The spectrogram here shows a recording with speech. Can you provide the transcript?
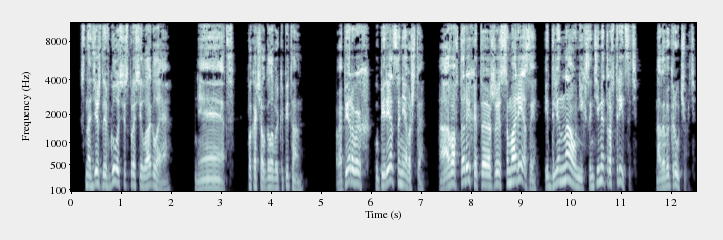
— с надеждой в голосе спросила Аглая. «Нет», — покачал головой капитан. «Во-первых, упереться не во что. А во-вторых, это же саморезы, и длина у них сантиметров тридцать. Надо выкручивать».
